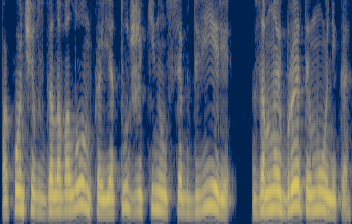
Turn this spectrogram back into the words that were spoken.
Покончив с головоломкой, я тут же кинулся к двери. За мной Бред и Моника.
